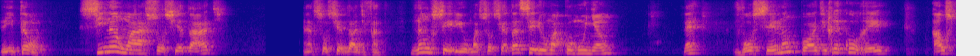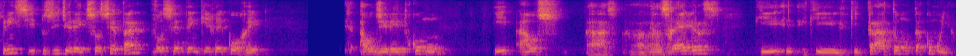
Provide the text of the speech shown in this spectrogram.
Então, se não há sociedade, né, sociedade de fato não seria uma sociedade, seria uma comunhão né? Você não pode recorrer aos princípios de direito societário, você tem que recorrer ao direito comum e aos, às, às regras que, que, que, tratam da comunhão.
